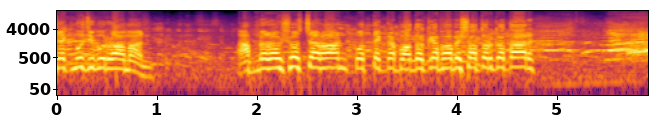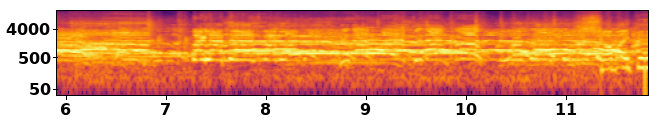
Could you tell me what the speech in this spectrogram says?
Sheikh Mujibur Rahman আপনারাও সোচ্চার হন প্রত্যেকটা পদক্ষেপ হবে সতর্কতার। সবাইকে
